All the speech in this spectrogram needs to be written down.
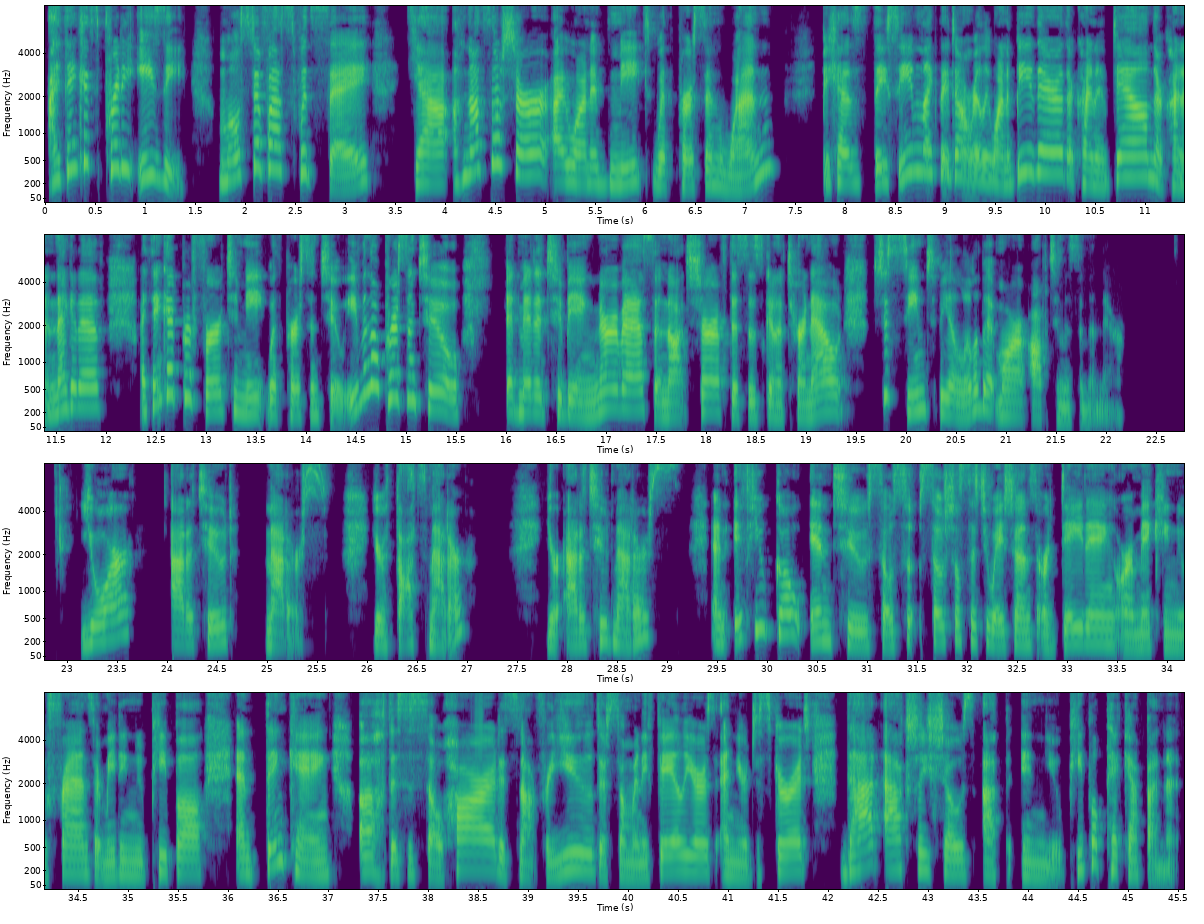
I think it's pretty easy. Most of us would say, Yeah, I'm not so sure I want to meet with person one because they seem like they don't really want to be there. They're kind of down, they're kind of negative. I think I'd prefer to meet with person two, even though person two admitted to being nervous and not sure if this is going to turn out. Just seemed to be a little bit more optimism in there. Your attitude matters. Your thoughts matter. Your attitude matters. And if you go into social, social situations or dating or making new friends or meeting new people and thinking, oh, this is so hard, it's not for you, there's so many failures, and you're discouraged, that actually shows up in you. People pick up on it.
